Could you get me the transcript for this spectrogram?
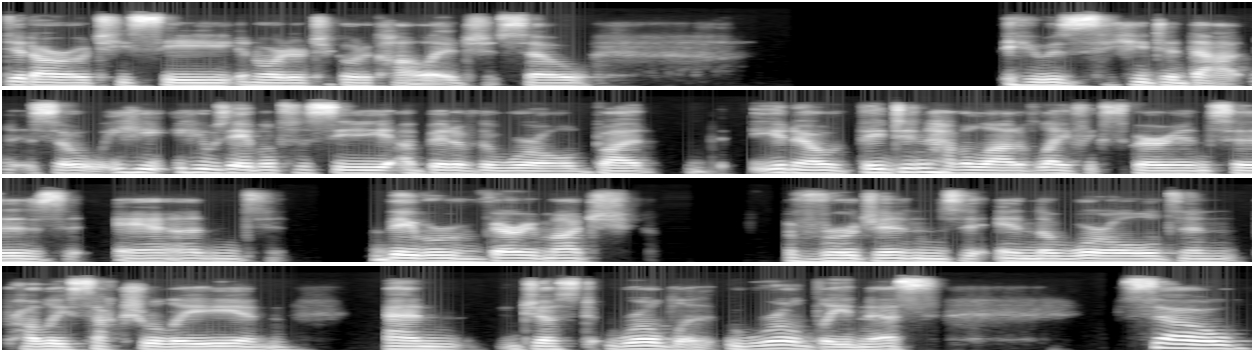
did ROTC in order to go to college. So he was he did that so he he was able to see a bit of the world but you know they didn't have a lot of life experiences and they were very much virgins in the world and probably sexually and and just worldly worldliness so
